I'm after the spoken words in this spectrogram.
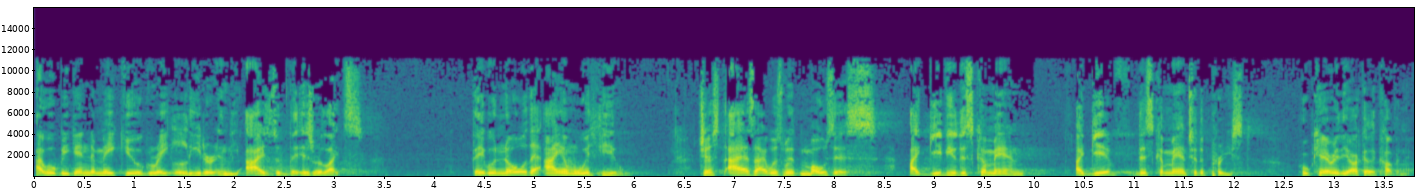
I will begin to make you a great leader in the eyes of the Israelites. They will know that I am with you. Just as I was with Moses, I give you this command. I give this command to the priest who carry the Ark of the Covenant.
